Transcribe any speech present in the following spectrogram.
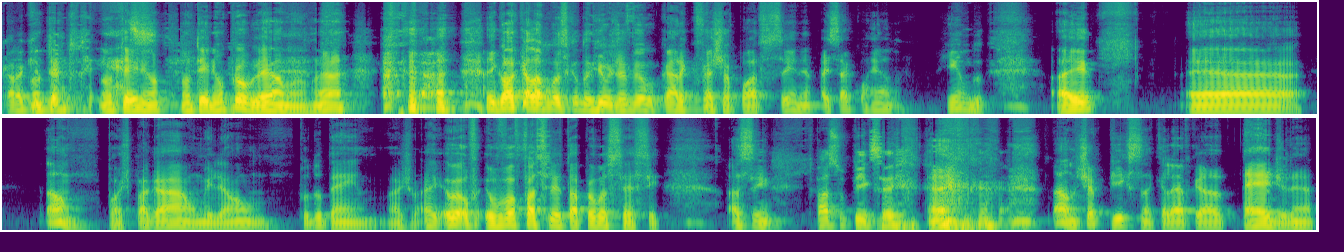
Cara que Não tem, não, tem nenhum, não tem nenhum problema, né? Igual aquela música do Rio, já viu o cara que fecha a porta assim, né? Aí sai correndo, rindo. Aí, é, não, pode pagar um milhão, tudo bem. Eu, eu vou facilitar para você, assim. assim Passa o Pix aí. é. Não, não tinha Pix naquela época, era TED, né?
